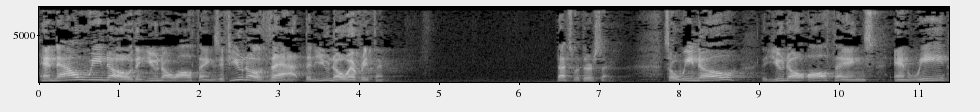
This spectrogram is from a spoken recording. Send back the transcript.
And now we know that you know all things. If you know that, then you know everything. That's what they're saying. So we know that you know all things, and we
